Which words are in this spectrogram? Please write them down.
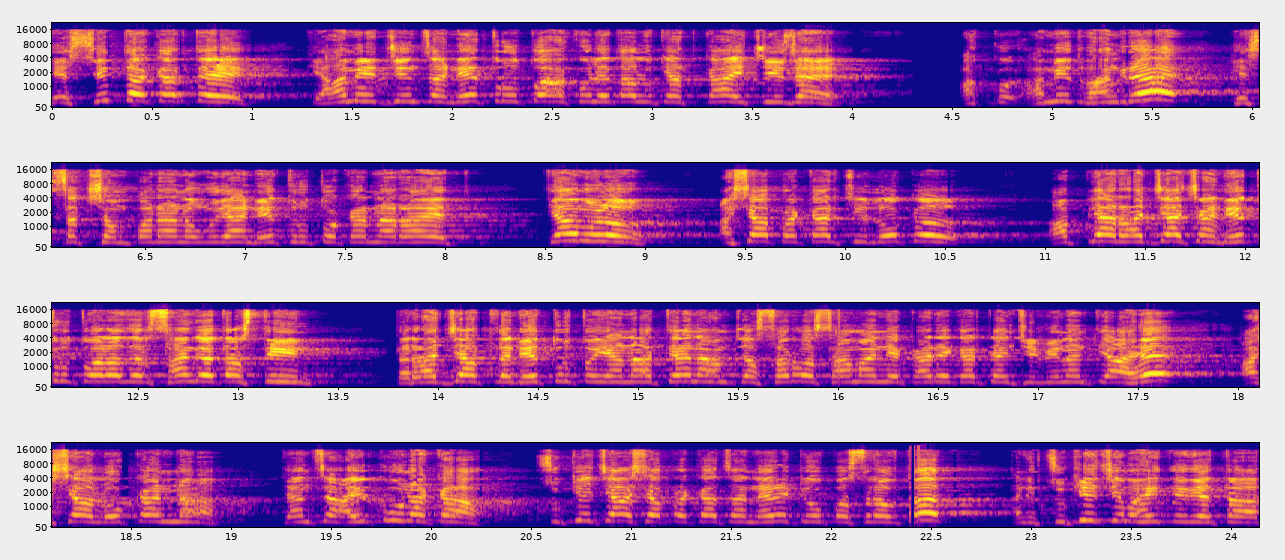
हे सिद्ध करते की अमितजींचं नेतृत्व अकोले तालुक्यात काय चीज आहे. अको- अमित भांगरे हे सक्षमपणानं उद्या नेतृत्व करणार आहेत. त्यामुळं अशा प्रकारची लोक आपल्या राज्याच्या नेतृत्वाला जर सांगत असतील तर राज्यातलं नेतृत्व या नात्यानं आमच्या सर्वसामान्य कार्यकर्त्यांची विनंती आहे. अशा लोकांना त्यांचं ऐकू नका. चुकीच्या अशा प्रकारचा नेरेटिव्ह पसरवतात आणि चुकीची माहिती देतात.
